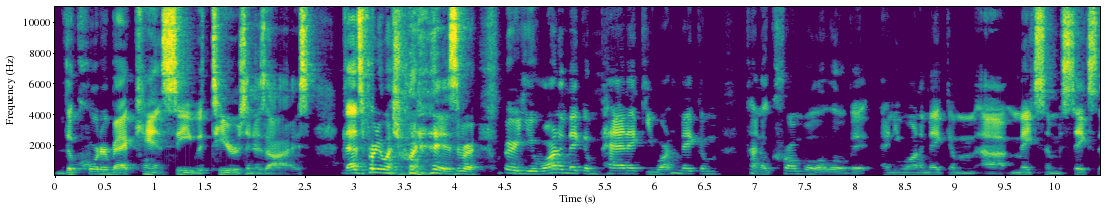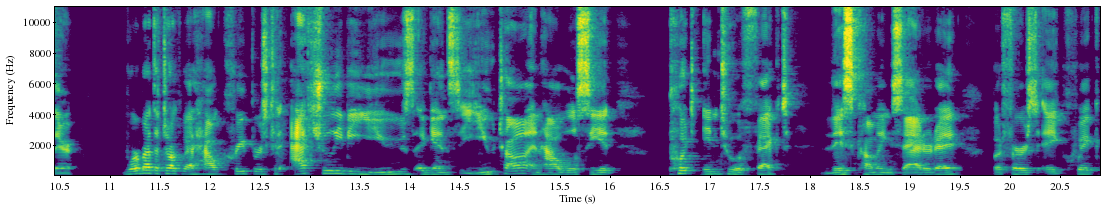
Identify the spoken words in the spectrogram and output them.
the quarterback can't see with tears in his eyes that's pretty much what it is. Where where you want to make them panic, you want to make them kind of crumble a little bit, and you want to make them uh, make some mistakes there. We're about to talk about how creepers could actually be used against Utah and how we'll see it put into effect this coming Saturday. But first, a quick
